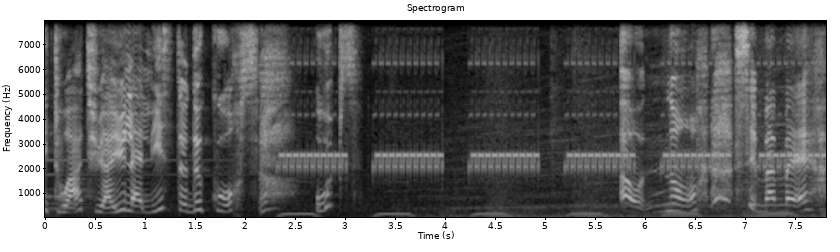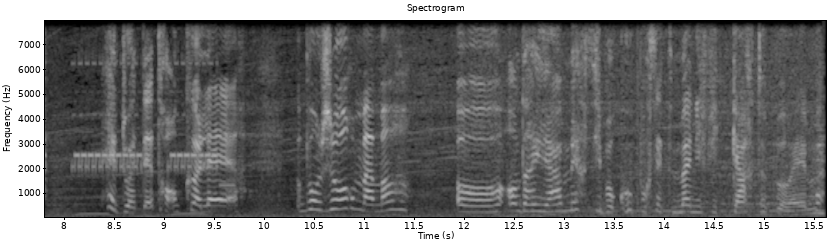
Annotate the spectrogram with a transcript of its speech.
Et toi, tu as eu la liste de courses. Oups Oh non, c'est ma mère. Elle doit être en colère. Bonjour, maman. Oh, Andrea, merci beaucoup pour cette magnifique carte poème.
